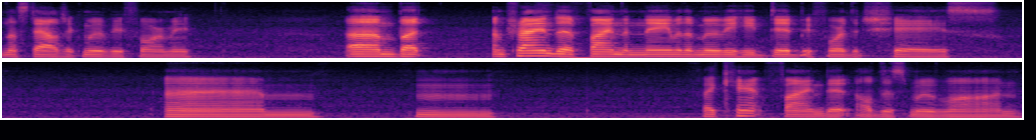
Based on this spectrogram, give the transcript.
nostalgic movie for me. Um, but I'm trying to find the name of the movie he did before the chase. Um, hmm. If I can't find it, I'll just move on.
